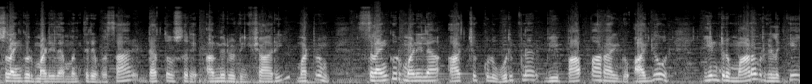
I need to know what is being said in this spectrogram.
ஸ்லங்கூர் மாநில மந்திரி பசார் டத்தோசுரி அமீருடின் ஷாரி மற்றும் ஸ்லங்கூர் மாநில ஆட்சிக்குழு உறுப்பினர் வி. பாப்பாராயுடு ஆகியோர் இன்று மாணவர்களுக்கு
